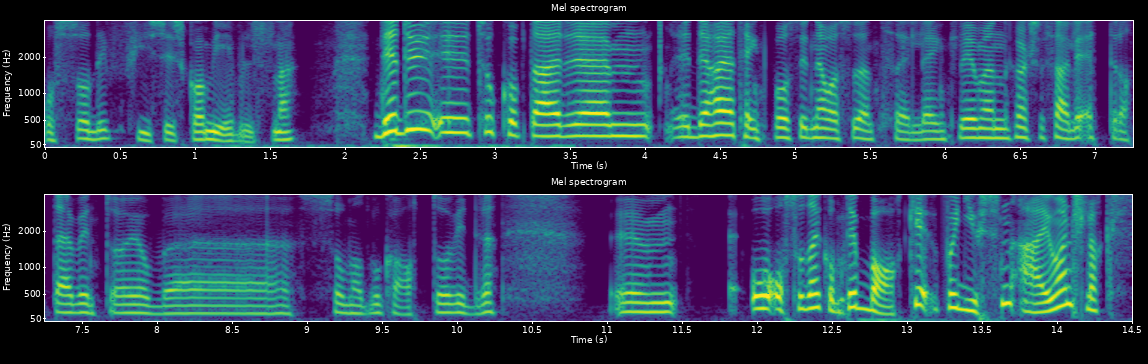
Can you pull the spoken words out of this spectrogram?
også de fysiske omgivelsene. Det du uh, tok opp der, um, det har jeg tenkt på siden jeg var student selv, egentlig. Men kanskje særlig etter at jeg begynte å jobbe som advokat og videre. Um, og også da jeg kom tilbake, for jussen er jo en slags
